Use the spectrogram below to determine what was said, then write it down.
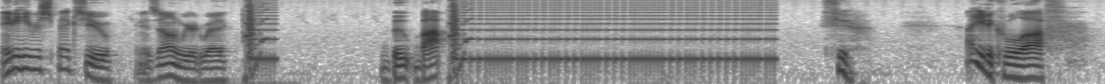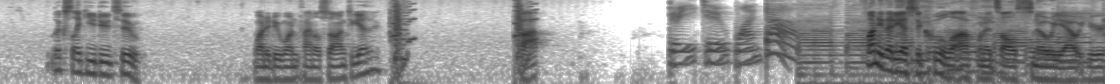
Maybe he respects you in his own weird way. Boop bop. Phew. I need to cool off. Looks like you do too. Want to do one final song together? Bop. Three, two, one, go! Funny that he has to cool off when it's all snowy out here.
